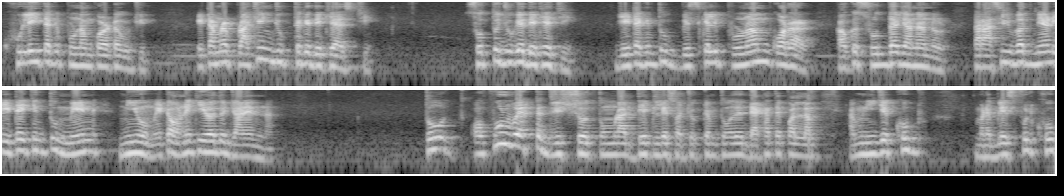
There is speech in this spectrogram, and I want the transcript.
খুলেই তাকে প্রণাম করাটা উচিত। এটা আমরা প্রাচীন যুগ থেকে দেখে আসছি। সত্য যুগে দেখেছি যে এটা কিন্তু বেসিক্যালি প্রণাম করার, কাউকে শ্রদ্ধা জানানোর, তার আশীর্বাদ নেওয়ার এটাই কিন্তু মেন নিয়ম। এটা অনেকেই হয়তো জানেন না। তো অপূর্ব একটা দৃশ্য তোমরা দেখলে সচক্ষে। আমি তোমাদের দেখাতে পারলাম। আমি নিজে খুব মানে ব্লেসফুল খুব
